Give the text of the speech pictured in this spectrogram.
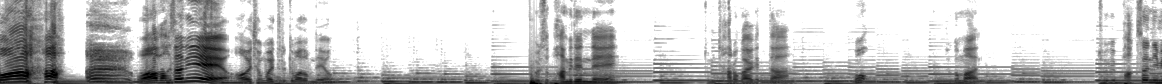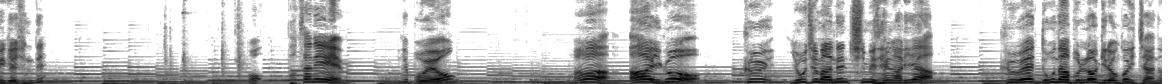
와, 와, 박사님! 어, 정말 드럽게 맛없네요. 벌써 밤이 됐네. 좀 자러 가야겠다. 어? 잠깐만. 저기 박사님이 계신데? 어? 박사님! 이게 뭐예요? 아, 아 이거 그 요즘 하는 취미 생활이야. 그 왜 노나블럭 이런 거 있잖아.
